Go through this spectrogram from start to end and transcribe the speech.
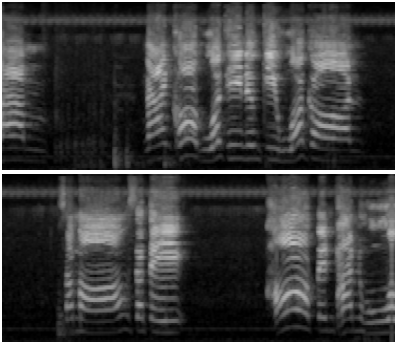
ชำ งานครอบหัวทีหนึ่งกี่หัวก่อน สมองสติข้อเป็นพันหัว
